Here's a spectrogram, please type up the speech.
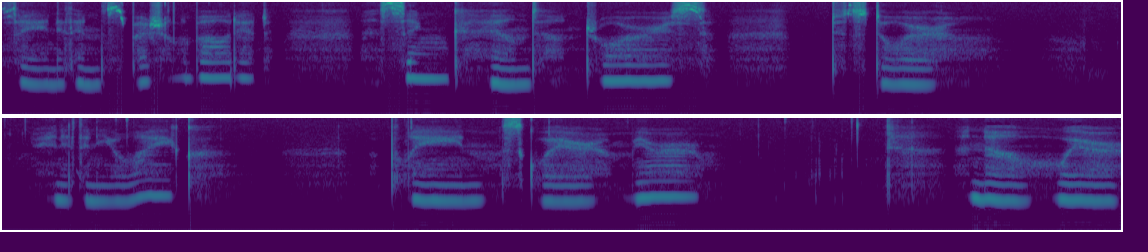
say anything special about it. A sink and drawers to store anything you like. A plain square mirror. And now we're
